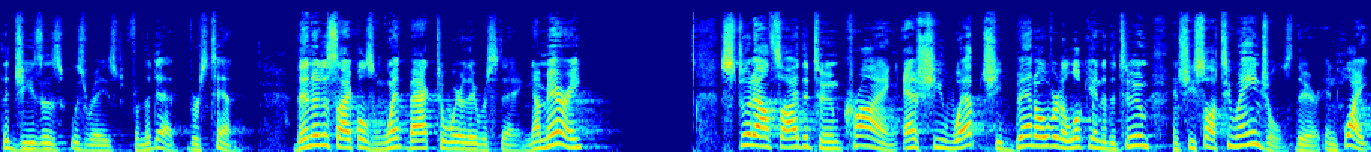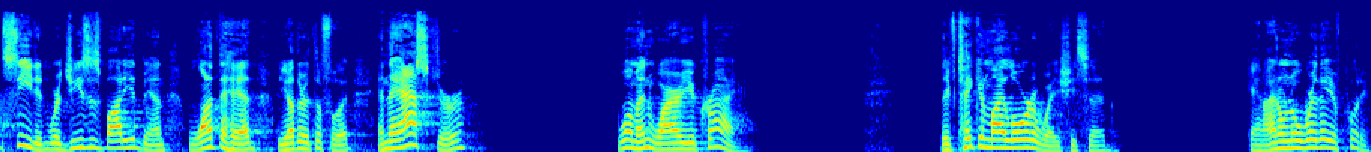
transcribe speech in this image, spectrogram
that Jesus was raised from the dead. Verse 10. Then the disciples went back to where they were staying. Now, Mary stood outside the tomb crying. As she wept, she bent over to look into the tomb, and she saw two angels there in white, seated where Jesus' body had been, one at the head, the other at the foot. And they asked her, Woman, why are you crying? They've taken my Lord away, she said, and I don't know where they have put him.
